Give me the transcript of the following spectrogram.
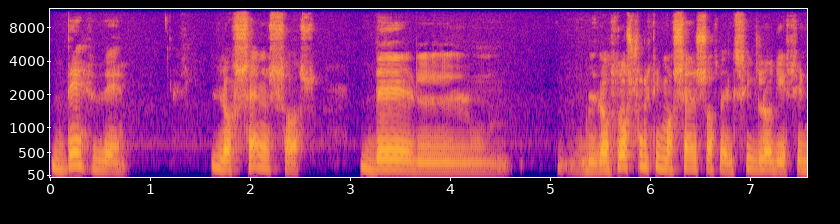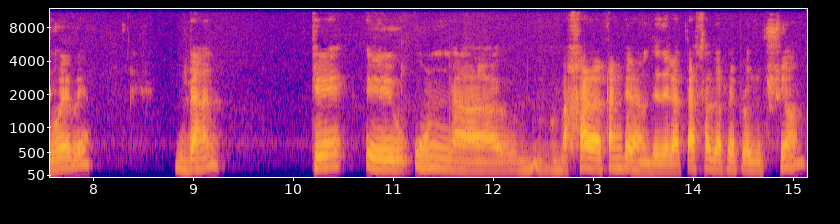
desde los censos de los dos últimos censos del siglo XIX dan que eh, una bajada tan grande de la tasa de reproducción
